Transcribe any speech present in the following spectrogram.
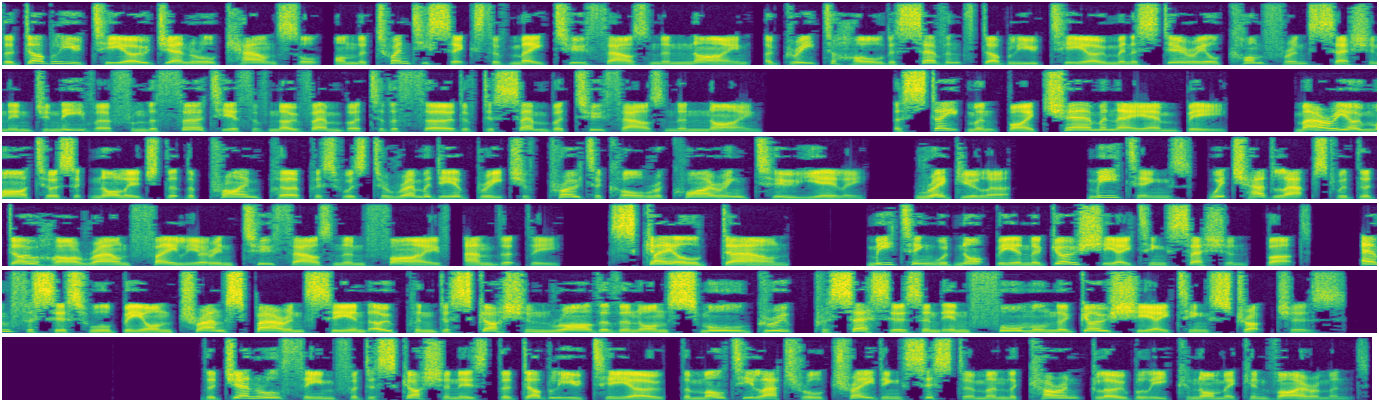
The WTO General Council, on 26 May 2009, agreed to hold a seventh WTO Ministerial Conference session in Geneva from 30 November to 3 December 2009. A statement by Chairman AMB. Mario Matus acknowledged that the prime purpose was to remedy a breach of protocol requiring two yearly regular meetings, which had lapsed with the Doha round failure in 2005, and that the scaled-down meeting would not be a negotiating session, but emphasis will be on transparency and open discussion rather than on small group processes and informal negotiating structures. The general theme for discussion is the WTO, the multilateral trading system and the current global economic environment.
